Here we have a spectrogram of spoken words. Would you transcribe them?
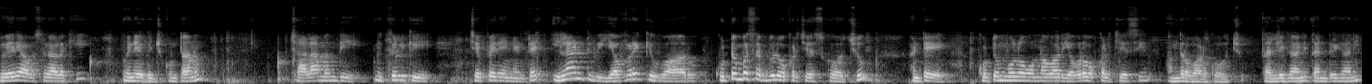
వేరే అవసరాలకి వినియోగించుకుంటాను. చాలామంది మిత్రులకి చెప్పేది ఏంటంటే ఇలాంటివి ఎవరికి వారు కుటుంబ సభ్యులు ఒకరు చేసుకోవచ్చు. అంటే కుటుంబంలో ఉన్నవారు ఎవరో ఒకరు చేసి అందరూ వాడుకోవచ్చు. తల్లి కానీ తండ్రి కానీ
